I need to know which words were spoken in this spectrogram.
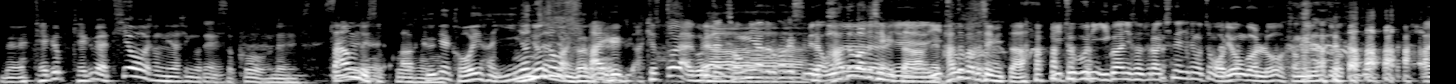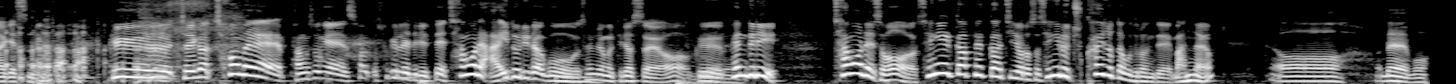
네. 계급 계급이 티어 정리하신 것도 네. 있었고, 네. 싸움도 있었고. 아, 그게 거의 한 2년, 2년 전전 아닌가요? 아, 그 아, 계속 떠요 알고리즘. 일단 정리하도록 하겠습니다. 네, 봐도 오늘, 봐도 재밌다. 예, 네, 이 봐도 두 봐도 분- 재밌다. 이 두 분이 이관희 선수랑 친해지는 건 좀 어려운 걸로 정리를 하도록 하고 알겠습니다. 그 저희가 처음에 방송에 서- 소개를 해드릴 때 창원의 아이돌이라고 설명을 드렸어요. 그 네네. 팬들이 창원에서 생일 카페까지 열어서 생일을 축하해줬다고 들었는데 맞나요? 어, 네, 뭐,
